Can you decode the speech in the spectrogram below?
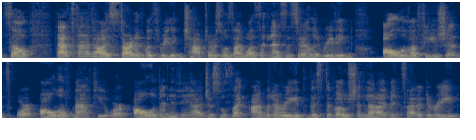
So that's kind of how I started with reading chapters was I wasn't necessarily reading all of Ephesians or all of Matthew or all of anything. I just was like, I'm going to read this devotion that I'm excited to read.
